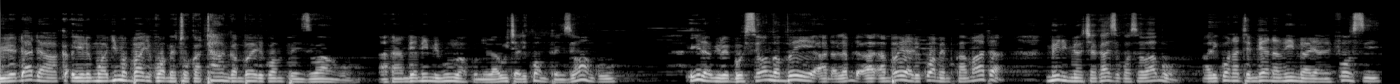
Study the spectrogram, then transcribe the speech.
yule dada yule Mwajuma ambaye alikuwa ametoka Tanga ambaye alikuwa mpenzi wangu akaniambia mimi huyu hakunilawiti alikuwa mpenzi wangu. Ila yule bosi wangu ambaye labda ambaye alikuwa amemkamata mimi nimeacha kazi kwa sababu alikuwa anatembea na mimi alianiforce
